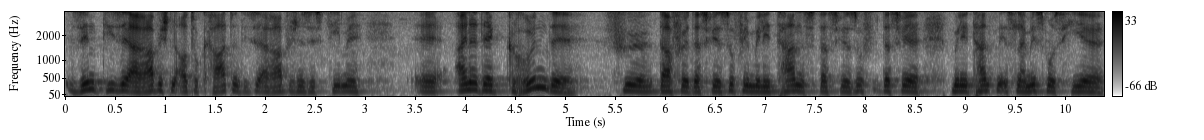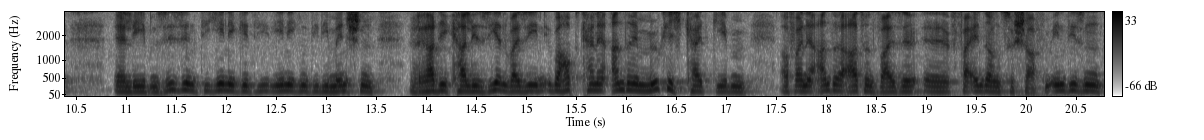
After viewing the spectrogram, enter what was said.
sind diese arabischen Autokraten und diese arabischen Systeme äh, einer der Gründe für, dafür, dass wir so viel Militanz, dass wir, so, dass wir militanten Islamismus hier erleben. Sie sind diejenigen, diejenigen, die die Menschen radikalisieren, weil sie ihnen überhaupt keine andere Möglichkeit geben, auf eine andere Art und Weise äh, Veränderung zu schaffen. In diesen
